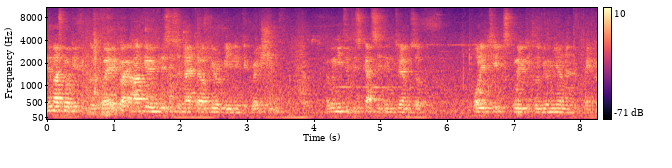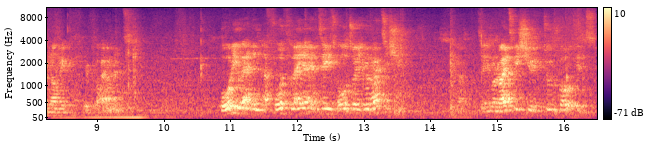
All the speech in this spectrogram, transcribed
in a much more difficult way by arguing this is a matter of European integration. We need to discuss it in terms of politics, political union, and economic requirements. Or you add in a fourth layer and say it's also a human rights issue. You know, It's a human rights issue in twofold. It's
